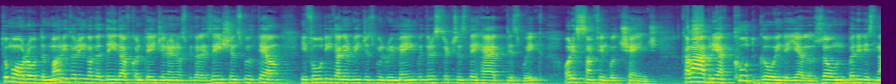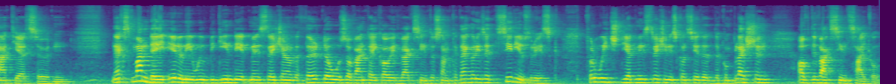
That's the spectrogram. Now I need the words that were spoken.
Tomorrow, the monitoring of the data of contagion and hospitalizations will tell if all the Italian regions will remain with the restrictions they had this week or if something will change. Calabria could go in the yellow zone, but it is not yet certain. Next Monday, Italy will begin the administration of the third dose of anti COVID vaccine to some categories at serious risk, for which the administration is considered the completion of the vaccine cycle.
